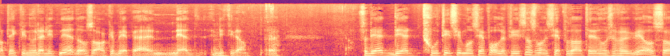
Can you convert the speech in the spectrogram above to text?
at Equinor er litt ned, og så Aker BP er ned lite grann. Ja. Så det er, det er, to ting som vi må se på. Oljeprisen, og så må vi se på da Telenor, selvfølgelig. Og så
